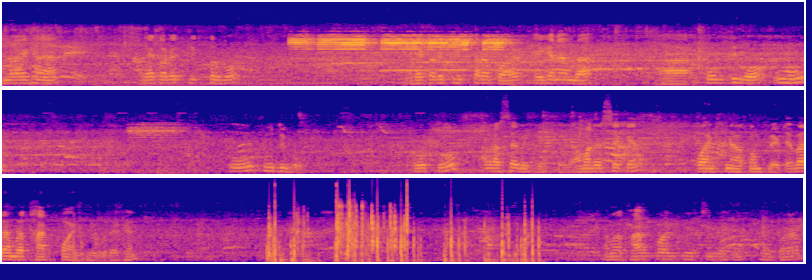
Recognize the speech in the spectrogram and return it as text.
আমরা এখানে রেকর্ডে ক্লিক করব। রেকর্ডে ক্লিক করার পর এখানে আমরা কোড দিব উ উ টু দিব। ও টু আমরা সেভে ক্লিক করব। আমাদের সেকেন্ড পয়েন্ট নেওয়া কমপ্লিট এবার আমরা থার্ড পয়েন্ট নেব, দেখেন। আমরা থার্ড পয়েন্ট নিচ্ছি, দেখেন, খেয়াল করেন।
